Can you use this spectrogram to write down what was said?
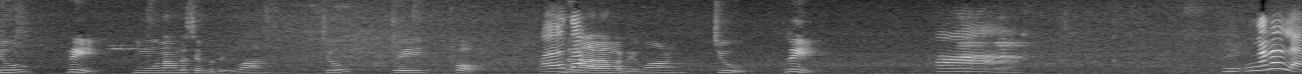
ടു ത്രീ ഈ മൂന്നാമത്തെ സ്റ്റെപ്പ് ഇത്. വൺ ടു ത്രീ ഫോർ ഇത് നാലാമത്. വൺ ടു ത്രീ ഇങ്ങനല്ലേ?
